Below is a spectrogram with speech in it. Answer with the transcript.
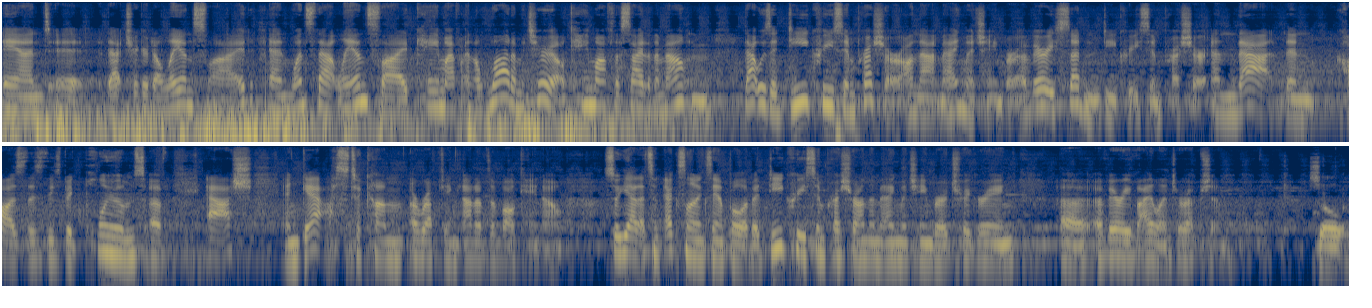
and it, that triggered a landslide. And once that landslide came off, and a lot of material came off the side of the mountain, that was a decrease in pressure on that magma chamber, a very sudden decrease in pressure, and that then caused this, these big plumes of ash and gas to come erupting out of the volcano. So, yeah, that's an excellent example of a decrease in pressure on the magma chamber triggering a, a very violent eruption. So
